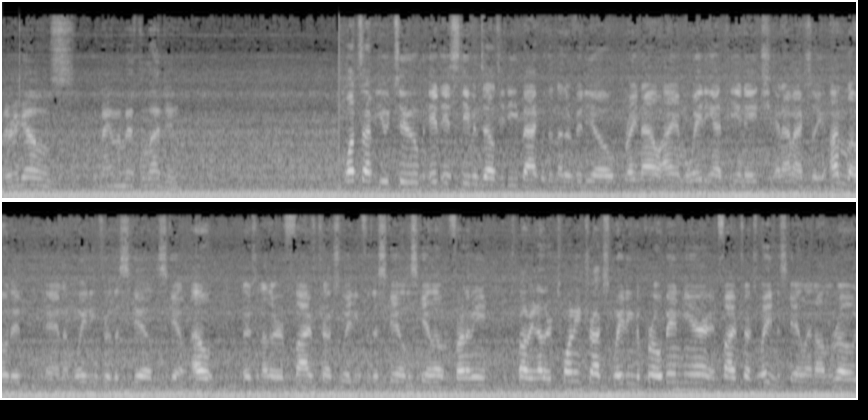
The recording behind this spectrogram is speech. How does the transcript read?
There he goes. The man, the myth, the legend. What's up YouTube? It is Stevens LTD back with another video. Right now I am waiting at P&H and I'm actually unloaded and I'm waiting for the scale to scale out. There's another five trucks waiting for the scale to scale out in front of me. There's probably another 20 trucks waiting to probe in here and five trucks waiting to scale in on the road.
